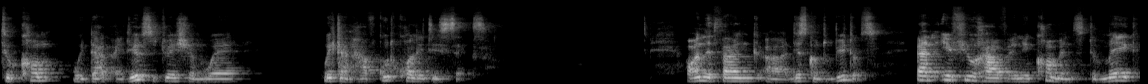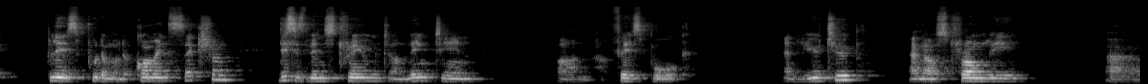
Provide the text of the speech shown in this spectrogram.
to come with that ideal situation where we can have good quality sex. I want to thank uh, these contributors. And if you have any comments to make, please put them on the comments section. This has been streamed on LinkedIn, on Facebook, and YouTube. And I'll strongly uh,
